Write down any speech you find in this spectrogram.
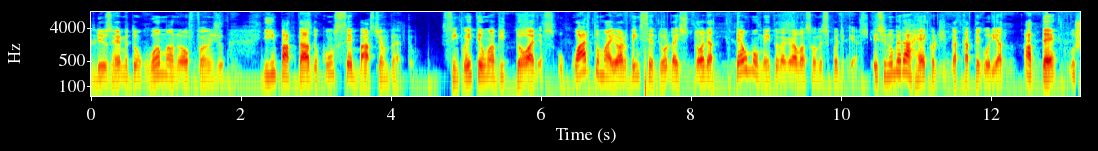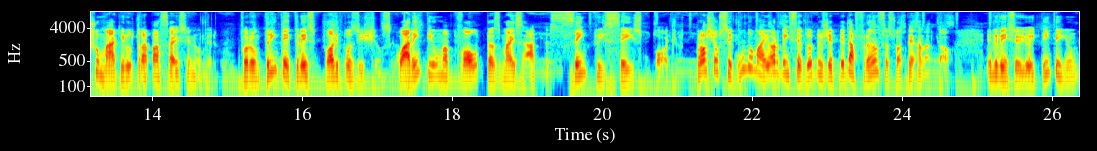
Lewis Hamilton, Juan Manuel Fangio e empatado com Sebastian Vettel. 51 vitórias, o quarto maior vencedor da história até o momento da gravação desse podcast. Esse número é recorde da categoria até o Schumacher ultrapassar esse número. Foram 33 pole positions, 41 voltas mais rápidas, 106 pódios. Prost é o segundo maior vencedor do GP da França, sua terra natal. Ele venceu em 81,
